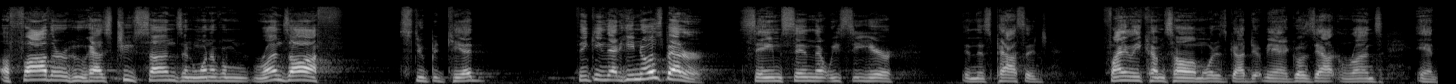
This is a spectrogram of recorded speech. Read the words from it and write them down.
a father who has two sons and one of them runs off, stupid kid, thinking that he knows better. Same sin that we see here in this passage. Finally comes home. What does God do? Man, it goes out and runs and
